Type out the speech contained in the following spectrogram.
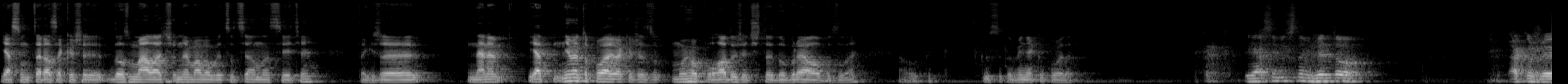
ja som teraz akože dosť malá, čo nemá vôbec sociálne siete, takže neviem, ja neviem to povedať akože z môjho pohľadu, že či to je dobré alebo zle, Ale tak skúste to vy nejako povedať. Ja si myslím, že to akože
